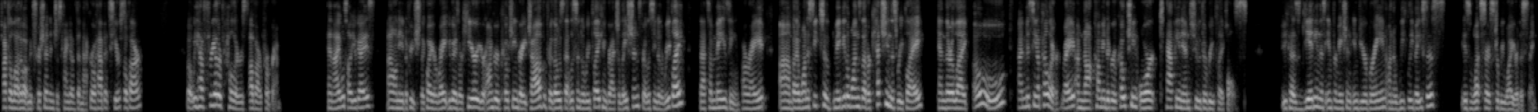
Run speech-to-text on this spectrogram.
talk a lot about nutrition and just kind of the macro habits here so far. But we have three other pillars of our program. And I will tell you guys, I don't need to preach the choir, right? You guys are here, you're under coaching, great job. For those that listen to the replay, congratulations for listening to the replay. That's amazing, all right? Um, but I want to speak to maybe the ones that are catching this replay and they're like, oh, I'm missing a pillar, right? I'm not coming to group coaching or tapping into the replay calls because getting this information into your brain on a weekly basis is what starts to rewire this thing,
